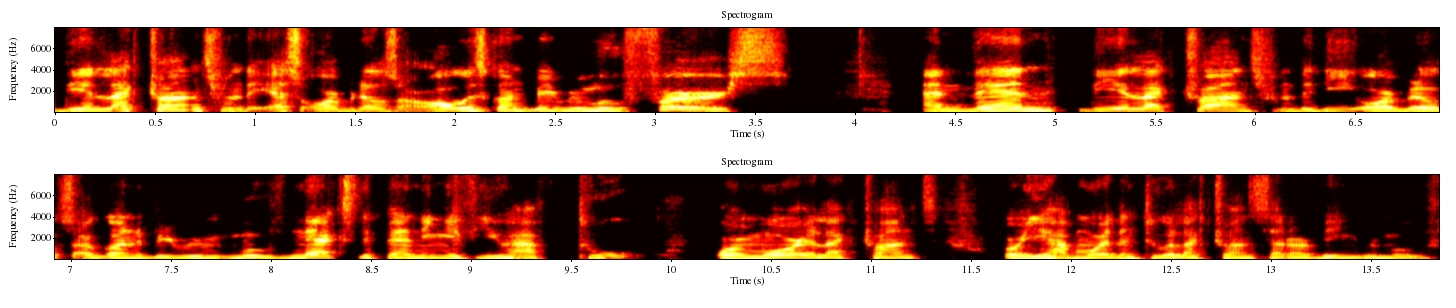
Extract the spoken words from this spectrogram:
The electrons from the s orbitals are always going to be removed first, and then the electrons from the d orbitals are going to be removed next, depending if you have two or more electrons, or you have more than two electrons that are being removed.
